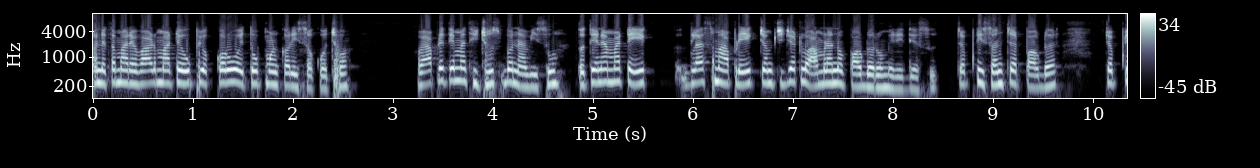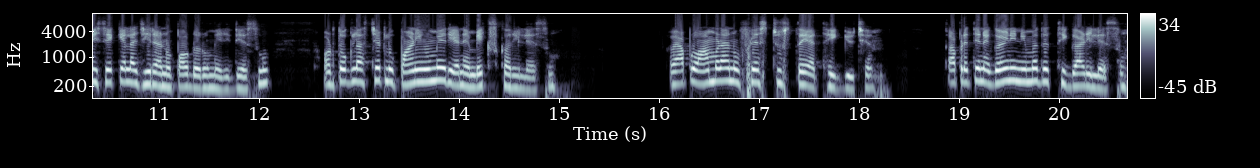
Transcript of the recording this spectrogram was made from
અને તમારે વાળ માટે ઉપયોગ કરવો હોય તો પણ કરી શકો છો. હવે આપણે તેમાંથી જ્યુસ બનાવીશું. તો તેના માટે એક ગ્લાસમાં આપણે એક ચમચી જેટલો આમળાનો પાવડર ઉમેરી દેશું. ચપટી સંચર પાવડર ચપટી શેકેલા જીરાનો પાવડર ઉમેરી દેશું. અડધો ગ્લાસ જેટલું પાણી ઉમેરી અને મિક્સ કરી લેશું. હવે આપણું આમળાનું ફ્રેશ જ્યુસ તૈયાર થઈ ગયું છે. તો આપણે તેને ગળણીની મદદથી ગાળી લેશું.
